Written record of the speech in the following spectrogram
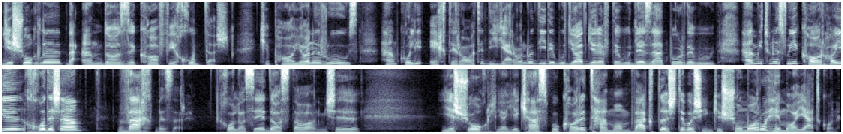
یه شغل به اندازه کافی خوب داشت که پایان روز هم کلی اختراعات دیگران رو دیده بود یاد گرفته بود لذت برده بود. هم می‌تونست روی کارهای خودشم وقت بذاره. خلاصه داستان میشه یه شغل یا یه کسب و کار تمام وقت داشته باشین که شما رو حمایت کنه.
